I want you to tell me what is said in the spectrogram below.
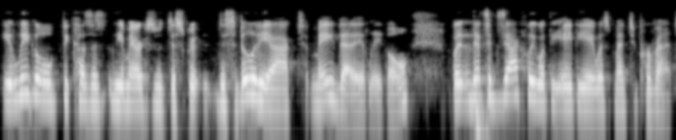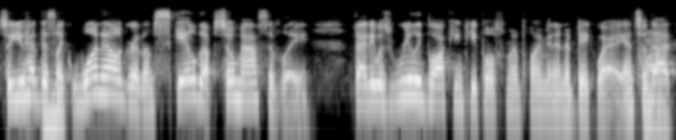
illegal because the Americans with Disability Act made that illegal, but that's exactly what the ADA was meant to prevent. So you had this Mhm. like one algorithm scaled up so massively that it was really blocking people from employment in a big way, and so Wow. that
